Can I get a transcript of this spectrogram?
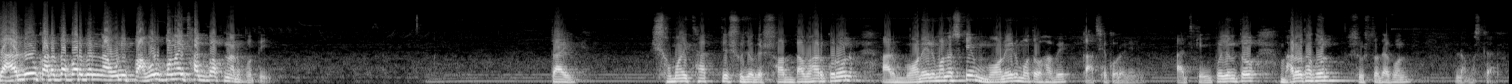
চাইলেও কাটাতে পারবেন না, উনি পাগলপনায় থাকবে আপনার প্রতি। তাই সময় থাকতে সুযোগের সদ্ব্যবহার করুন আর মনের মানুষকে মনের মতোভাবে কাছে করে নিন। আজকে এই পর্যন্ত ভালো থাকুন, সুস্থ থাকুন। নমস্কার।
